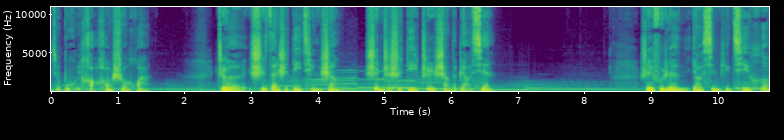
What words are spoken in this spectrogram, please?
就不会好好说话，这实在是低情商，甚至是低智商的表现。说服人要心平气和，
